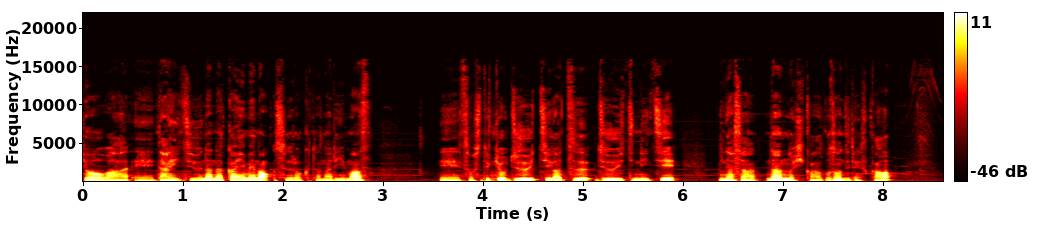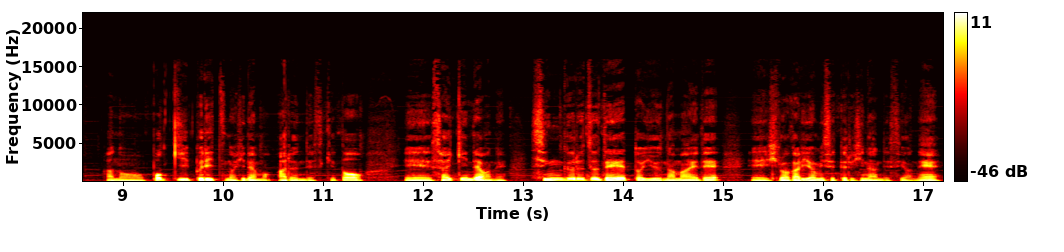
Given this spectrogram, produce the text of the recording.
今日は、えー、第17回目の収録となります、えー、そして今日11月11日。皆さん何の日かご存知ですか？あの、ポッキープリッツの日でもあるんですけど、えー、最近ではね、シングルズデーという名前で、えー、広がりを見せてる日なんですよね。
